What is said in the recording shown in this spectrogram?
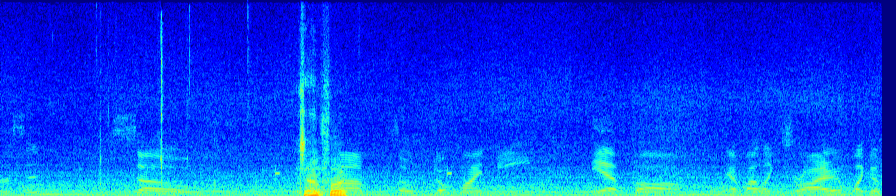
person, so Sound four. um, so don't mind me if um, if I like drive like I'm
